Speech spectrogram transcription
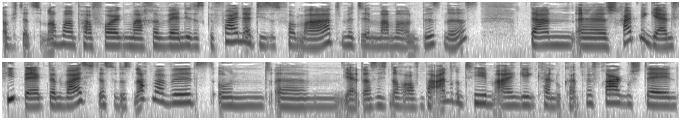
ob ich dazu noch mal ein paar Folgen mache. Wenn dir das gefallen hat, dieses Format mit dem Mama und Business, dann äh, schreib mir gerne Feedback, dann weiß ich, dass du das nochmal willst und ähm, ja, dass ich noch auf ein paar andere Themen eingehen kann. Du kannst mir Fragen stellen.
